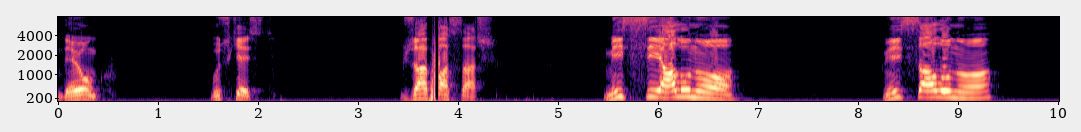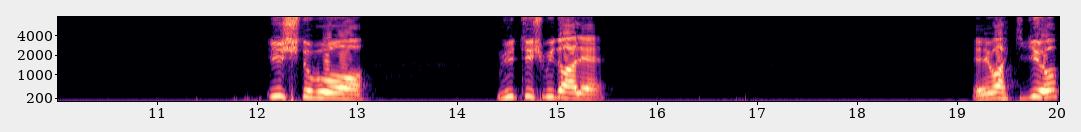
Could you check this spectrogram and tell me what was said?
De Jong. Busquets. Güzel paslar. Messi al onu. Messi al onu. İşte bu. Müthiş müdahale. Eyvah gidiyor.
